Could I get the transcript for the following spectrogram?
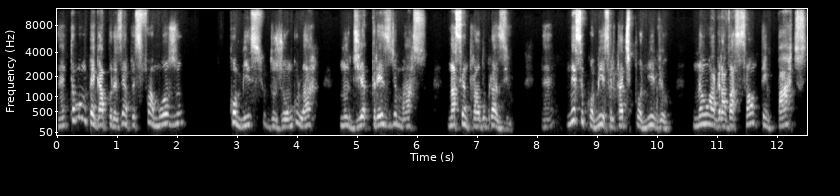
Né? Então, vamos pegar, por exemplo, esse famoso comício do João Goulart, no dia 13 de março, na Central do Brasil. Né? Nesse comício, ele está disponível, não a gravação, tem partes,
